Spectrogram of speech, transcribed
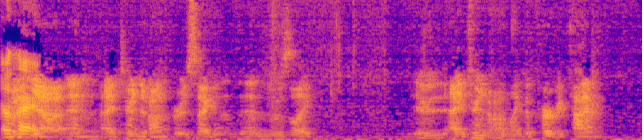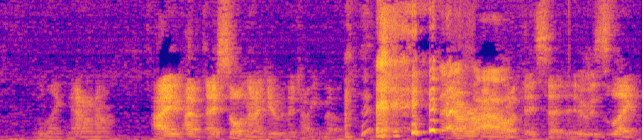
But, Okay. yeah, and I turned it on for a second and it was like, it was, I turned it on like the perfect time. Like I don't know. I have I still have no idea what they're talking about. I don't remember Wow. what they said. It was like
